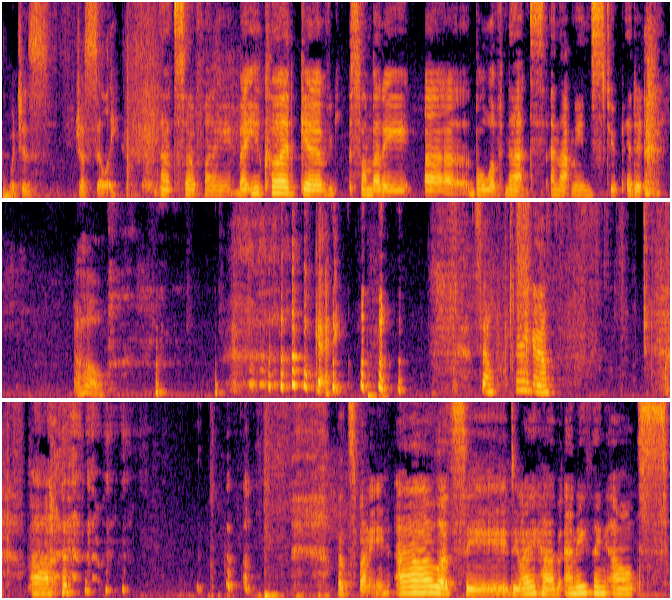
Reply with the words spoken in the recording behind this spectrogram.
which is just silly. That's so funny. But you could give somebody a bowl of nuts, and that means stupidity. Oh. okay. So there you go. Uh, that's funny. Uh, let's see. Do I have anything else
